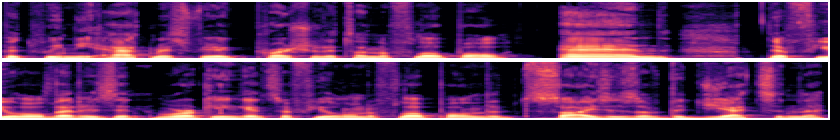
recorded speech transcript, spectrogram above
between the atmospheric pressure that's on the float bowl and the fuel that is working against the fuel in the float bowl and the sizes of the jets and the,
